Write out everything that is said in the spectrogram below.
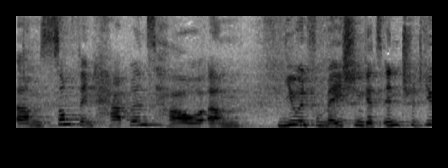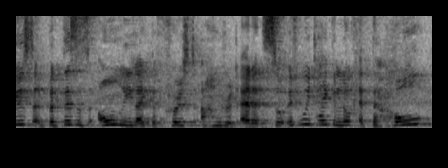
um, something happens, how um, new information gets introduced, but this is only like the first 100 edits. So if we take a look at the whole,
